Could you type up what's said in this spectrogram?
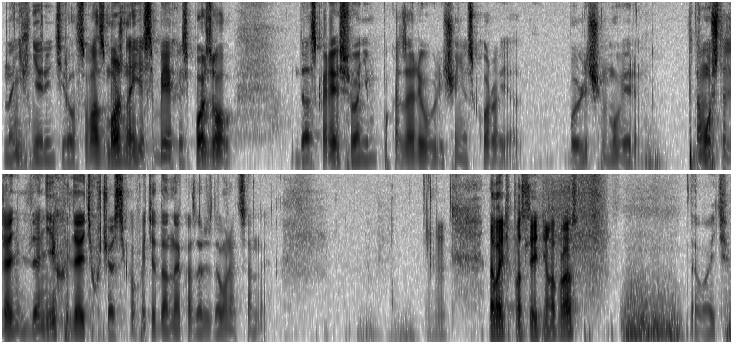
на них не ориентировался. Возможно, если бы я их использовал, да, скорее всего, они бы показали увеличение скоро, я более чем уверен. Потому что для, для них, для этих участников эти данные оказались довольно ценные. Давайте последний вопрос. Давайте.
